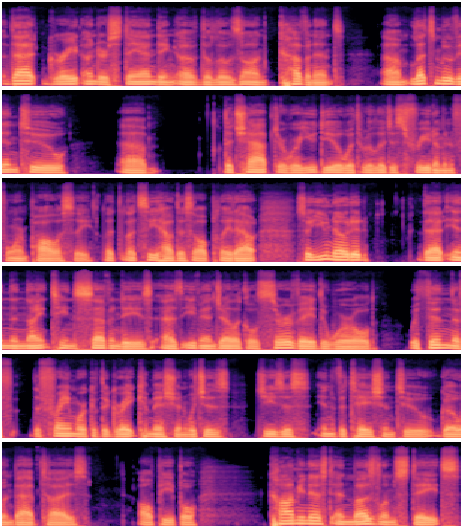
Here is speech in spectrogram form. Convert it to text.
that great understanding of the Lausanne Covenant, um, let's move into um, the chapter where you deal with religious freedom and foreign policy. Let, let's see how this all played out. So, you noted that in the 1970s, as evangelicals surveyed the world, within the, the framework of the Great Commission, which is Jesus' invitation to go and baptize all people, communist and Muslim states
